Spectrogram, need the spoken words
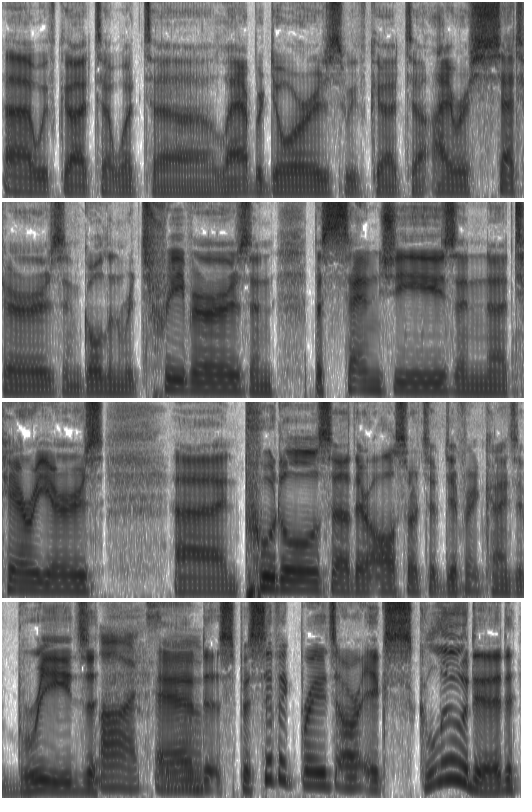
Uh, we've got uh, what uh, Labradors, we've got uh, Irish Setters, and Golden Retrievers, and Basenjis, and Terriers uh, and poodles. Uh, there are all sorts of different kinds of breeds. Lots, and yeah. specific breeds are excluded,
